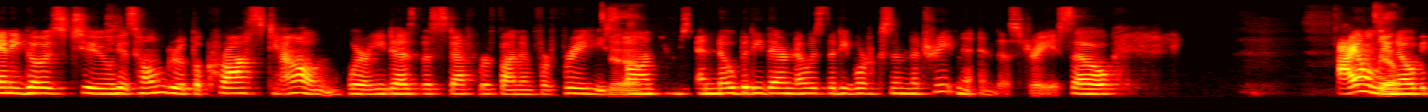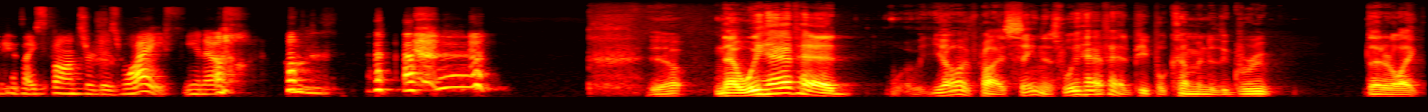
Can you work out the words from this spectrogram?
and he goes to his home group across town where he does this stuff for fun and for free. He Yeah. sponsors, and nobody there knows that he works in the treatment industry. So I only Yep. know because I sponsored his wife, you know. Yep. Now we have had, y'all have probably seen this. We have had people come into the group that are like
